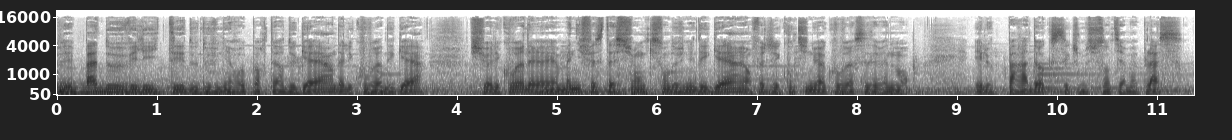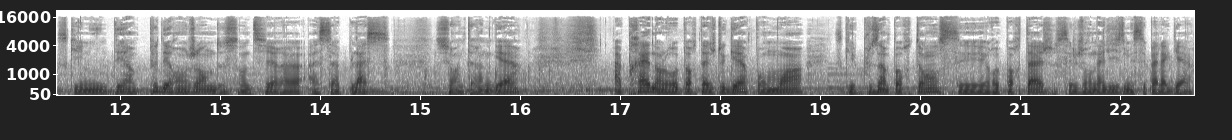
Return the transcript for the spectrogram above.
J'avais pas de velléité de devenir reporter de guerre, d'aller couvrir des guerres. Je suis allé couvrir des manifestations qui sont devenues des guerres et en fait j'ai continué à couvrir ces événements. Et le paradoxe, c'est que je me suis senti à ma place, ce qui est une idée un peu dérangeante de sentir euh, à sa place sur un terrain de guerre. Après, dans le reportage de guerre, pour moi, ce qui est le plus important, c'est reportage, c'est le journalisme et c'est pas la guerre.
